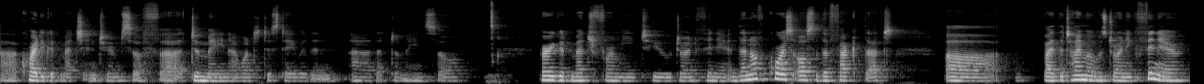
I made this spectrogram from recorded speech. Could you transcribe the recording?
uh, quite a good match in terms of uh, domain. I wanted to stay within uh, that domain. So very good match for me to join Finnair. And then, of course, also the fact that uh, by the time I was joining Finnair,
